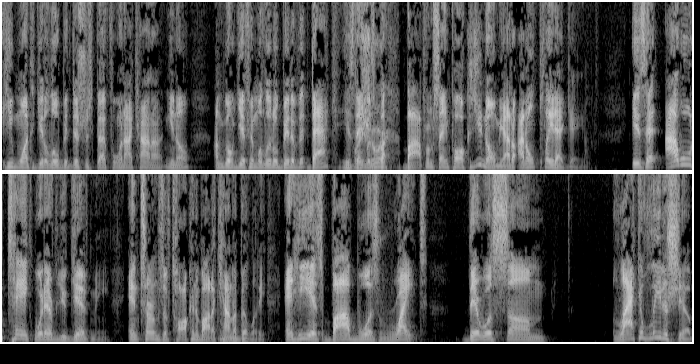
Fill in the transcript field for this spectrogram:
he wanted to get a little bit disrespectful, and I kind of you know I'm going to give him a little bit of it back. His For name sure. was Bob from St. Paul because you know me. I don't I don't play that game. Is that I will take whatever you give me in terms of talking about accountability. And he is Bob was right. There was some lack of leadership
